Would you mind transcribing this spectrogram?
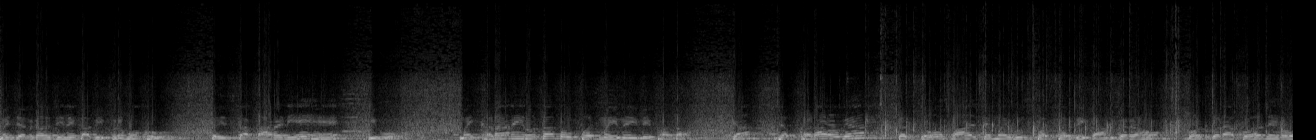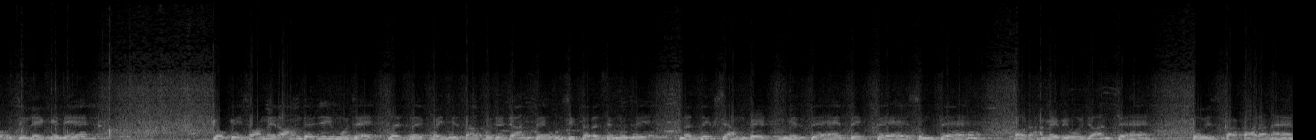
मैं जलगांव ज़िले का भी प्रमुख हूँ। तो इसका कारण ये है कि वो मैं खड़ा नहीं होता तो पद मैं नहीं ले पाता। क्या? जब खड़ा हो गया तो दो साल से मैं उस पद पर भी काम कर रहा हूँ। बहुत बड़ा पद है वो ज़िले के लिए। क्योंकि स्वामी रामदेव जी मुझे, जैसे फैजी साहब मुझे जानते हैं, उसी तरह से मुझे नज़दीक से हम बैठ, मिलते हैं, देखते हैं, सुनते हैं और हमें भी वो जानते हैं। तो इसका कारण है,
